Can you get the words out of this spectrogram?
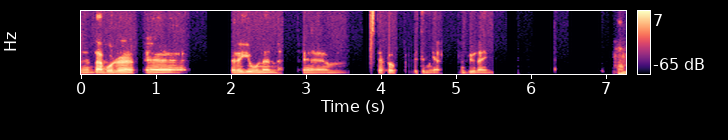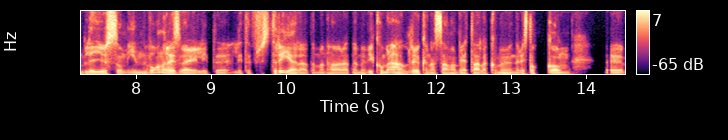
Eh, där borde eh, regionen ehm, steppa upp lite mer och bjuda in. Man blir ju som invånare i Sverige lite, lite frustrerad när man hör att nej, men vi kommer aldrig att kunna samarbeta alla kommuner i Stockholm eh,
